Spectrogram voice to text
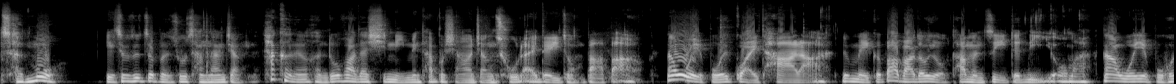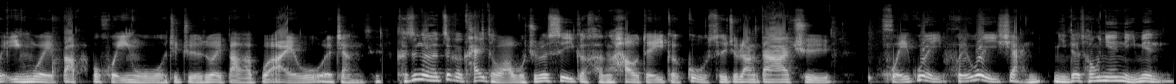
沉默，也就是这本书常常讲的，他可能很多话在心里面，他不想要讲出来的一种爸爸。那我也不会怪他啦，就每个爸爸都有他们自己的理由嘛。那我也不会因为爸爸不回应我，我就觉得说爸爸不爱我这样子。可是呢，这个开头啊，我觉得是一个很好的一个故事，就让大家去回味回味一下你的童年里面，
